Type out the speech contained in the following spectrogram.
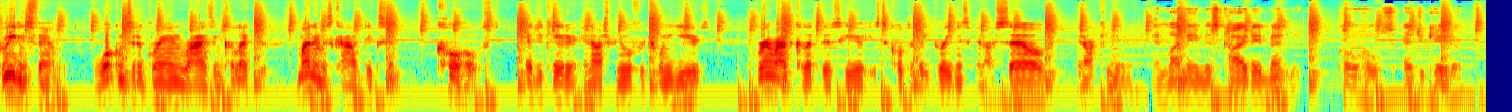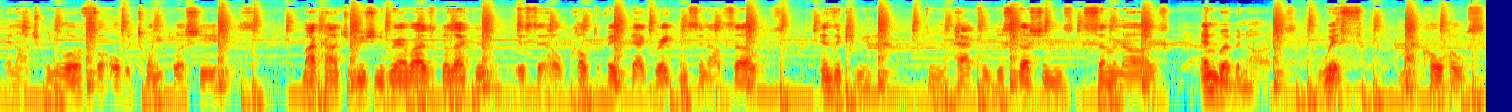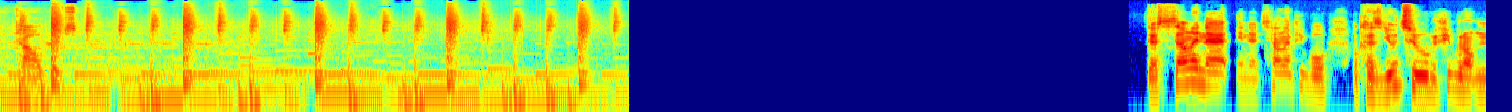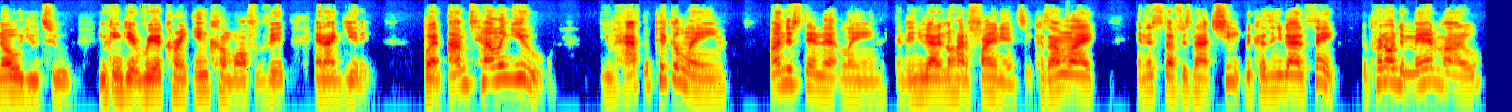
Greetings, family. Welcome to the Grand Rising Collective. My name is Kyle Dixon, co host, educator, and entrepreneur for 20 years. Grand Rising Collective's here is to cultivate greatness in ourselves and our community. And my name is Kai Kaide Bentley, co host, educator, and entrepreneur for over 20 plus years. My contribution to Grand Rising Collective is to help cultivate that greatness in ourselves and the community through impactful discussions, seminars, and webinars with my co host, Kyle Dixon. they're selling that and they're telling people because YouTube, if people don't know YouTube, you can get reoccurring income off of it, and I get it. But I'm telling you, you have to pick a lane, understand that lane, and then you got to know how to finance it. Because I'm like, and this stuff is not cheap because then you got to think the print on demand model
